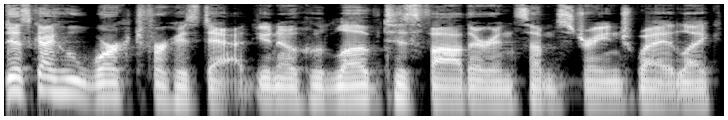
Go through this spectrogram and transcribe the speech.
this guy who worked for his dad, you know, who loved his father in some strange way. Like,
